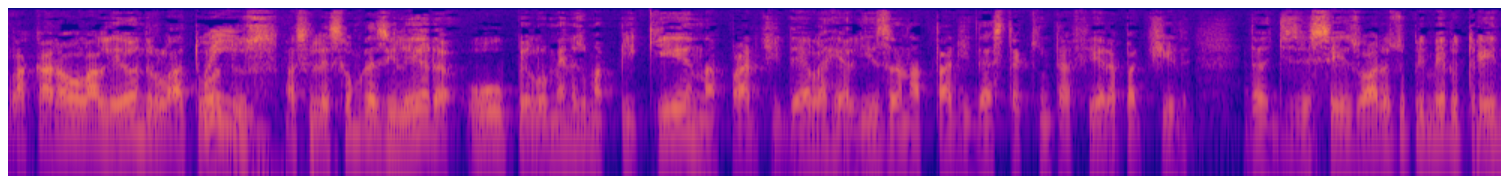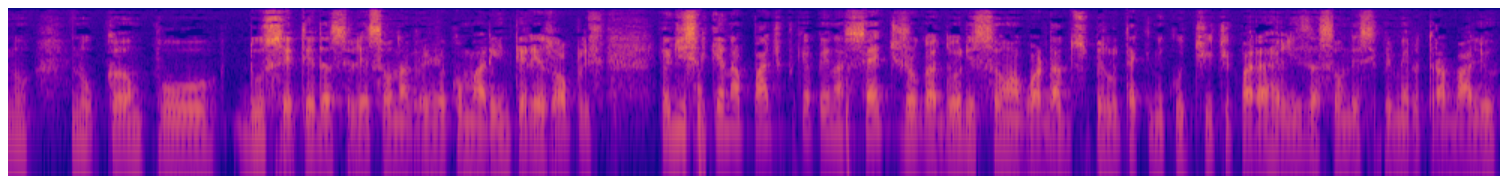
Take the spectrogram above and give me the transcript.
Olá, Carol. Olá, Leandro. Olá a todos. Oi. A seleção brasileira, ou pelo menos uma pequena parte dela, realiza na tarde desta quinta-feira, a partir das 16 horas, o primeiro treino no campo do CT da seleção na Grande Comaria, em Teresópolis. Eu disse pequena parte porque apenas sete jogadores são aguardados pelo técnico Tite para a realização desse primeiro trabalho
